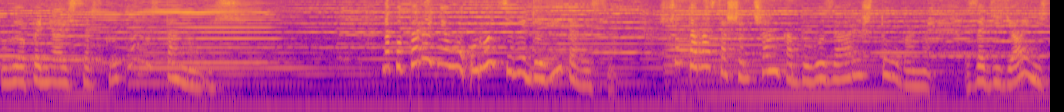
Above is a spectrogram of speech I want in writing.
коли опиняєшся в скрутному становищі. На попередньому уроці ви довідалися, що Тараса Шевченка було заарештовано за діяльність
